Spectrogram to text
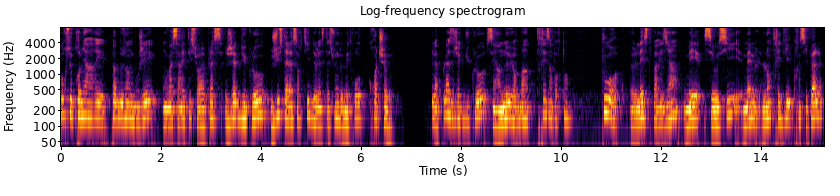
Pour ce premier arrêt, pas besoin de bouger, on va s'arrêter sur la place Jacques Duclos, juste à la sortie de la station de métro Croix de. La place Jacques Duclos, c'est un nœud urbain très important pour euh, l'Est parisien, mais c'est aussi même l'entrée de ville principale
